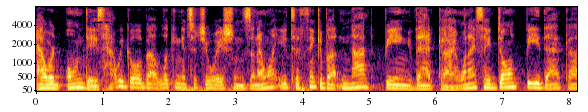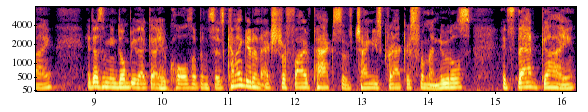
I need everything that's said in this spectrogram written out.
our own days, how we go about looking at situations. And I want you to think about not being that guy. When I say don't be that guy, it doesn't mean don't be that guy who calls up and says, Can I get an extra five packs of Chinese crackers for my noodles? It's that guy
